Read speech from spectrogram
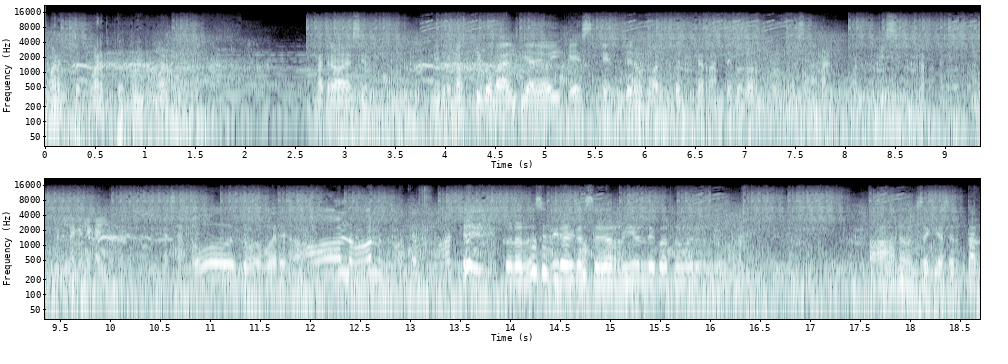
Muerto, muerto, muy muerto. Me atrevo a decir. Mi pronóstico para el día de hoy es entero muerto el Terran de color rojo. Está muertísimo Terran de color rojo. Miren la que le cayó. ¡Oh, no muere! ¡Oh, lol! ¡What the fuck! Cuando no se tira algo se ve horrible cuando muere. ¡Ah, no pensé que iba a ser tan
